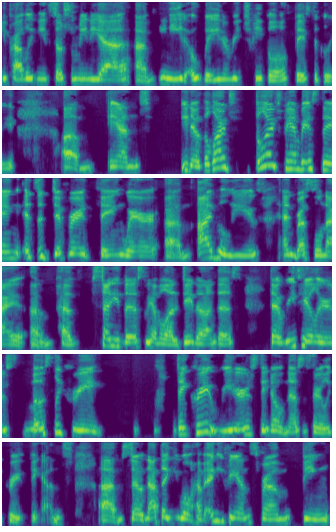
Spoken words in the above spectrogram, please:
you probably need social media. Um, you need a way to reach people, basically. Um, and you know, the large the large fan base thing, it's a different thing where um, I believe, and Russell and I um, have studied this, we have a lot of data on this, that retailers mostly create they create readers they don't necessarily create fans um, so not that you won't have any fans from being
